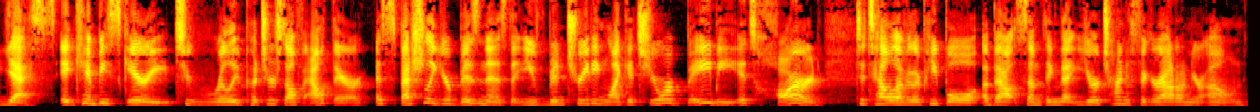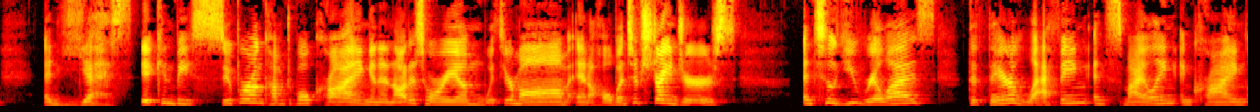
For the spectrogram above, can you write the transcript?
Yes, it can be scary to really put yourself out there, especially your business that you've been treating like it's your baby. It's hard to tell other people about something that you're trying to figure out on your own. And yes, it can be super uncomfortable crying in an auditorium with your mom and a whole bunch of strangers. until you realize that they're laughing and smiling and crying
